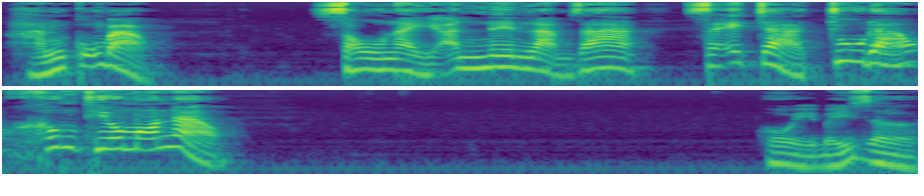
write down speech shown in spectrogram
hắn cũng bảo. Sau này ăn nên làm ra, sẽ trả chu đáo không thiếu món nào. Hồi bấy giờ,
